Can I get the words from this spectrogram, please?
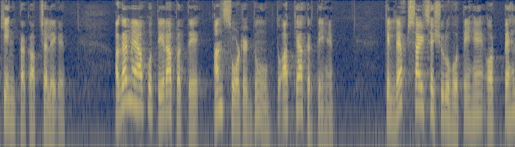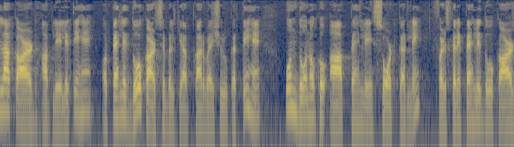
کنگ تک آپ چلے گئے۔ اگر میں آپ کو تیرہ پتے انسورٹڈ دوں، تو آپ کیا کرتے ہیں؟ کہ لیفٹ سائڈ سے شروع ہوتے ہیں اور پہلا کارڈ آپ لے لیتے ہیں اور پہلے دو کارڈ سے بلکہ آپ کاروائی شروع کرتے ہیں، ان دونوں کو آپ پہلے سورٹ کر لیں۔ فرض کریں پہلے دو کارڈ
